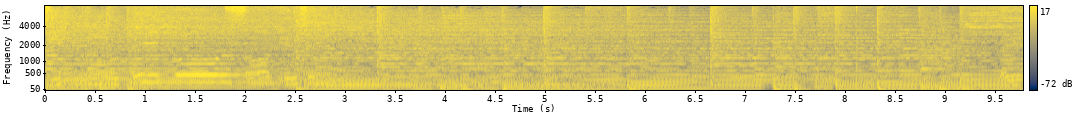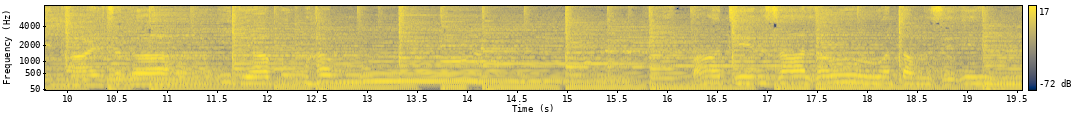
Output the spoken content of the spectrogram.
zin mu te tôn so ki zin ra ga ý idia bung hâm. Ba thiên gia lâu tâm dịnh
